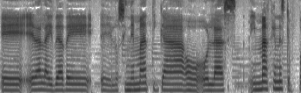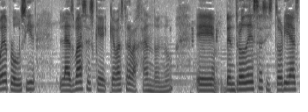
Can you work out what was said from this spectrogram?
eh, era la idea de eh, lo cinemática o, las imágenes que puede producir las bases que, vas trabajando, ¿no? Eh, dentro de esas historias,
